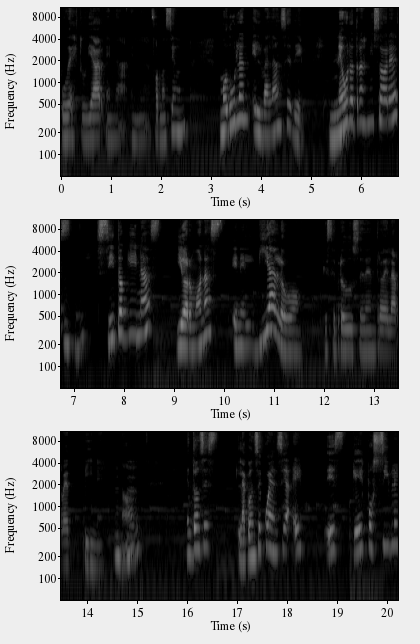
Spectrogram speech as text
pude estudiar en la, en la formación, modulan el balance de neurotransmisores, Ujú. citoquinas y hormonas en el diálogo que se produce dentro de la red PINE. ¿no? Entonces, la consecuencia es, es que es posible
